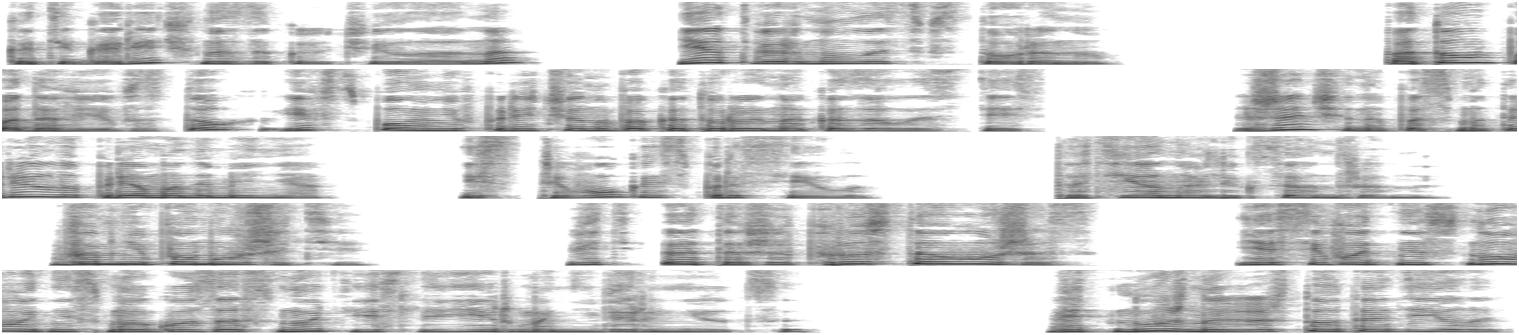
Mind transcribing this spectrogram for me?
Категорично заключила она и отвернулась в сторону. Потом, подавив вздох и вспомнив причину, по которой она оказалась здесь, женщина посмотрела прямо на меня и с тревогой спросила. «Татьяна Александровна, вы мне поможете? Ведь это же просто ужас! Я сегодня снова не смогу заснуть, если Ирма не вернется. Ведь нужно же что-то делать.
